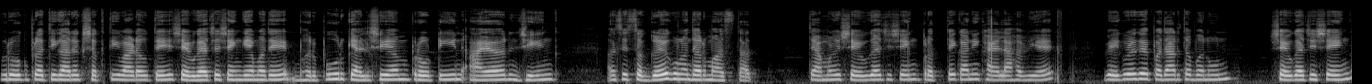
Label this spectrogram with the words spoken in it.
रोगप्रतिकारक शक्ती वाढवते. शेवग्याच्या शेंगेमध्ये भरपूर कॅल्शियम प्रोटीन आयर्न झिंक असे सगळे गुणधर्म असतात. त्यामुळे शेवग्याची शेंग प्रत्येकाने खायला हवी आहे. वेगवेगळे पदार्थ बनवून शेवग्याची शेंग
